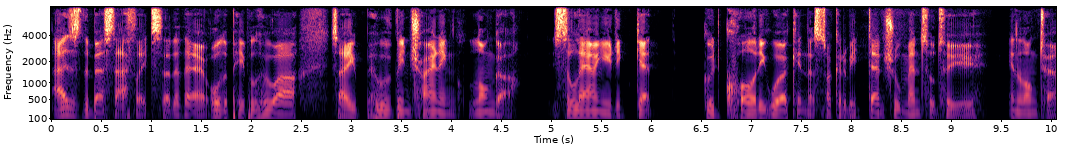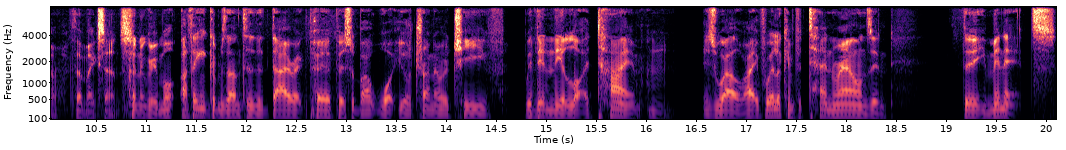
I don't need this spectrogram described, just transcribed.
as the best athletes that are there, or the people who are say who have been training longer. It's allowing you to get good quality work in that's not going to be detrimental to you in the long term. If that makes sense. Couldn't agree more. I think it comes down to the direct purpose about what you're trying to achieve within the allotted time Mm. as well, right? If we're looking for 10 rounds in 30 minutes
